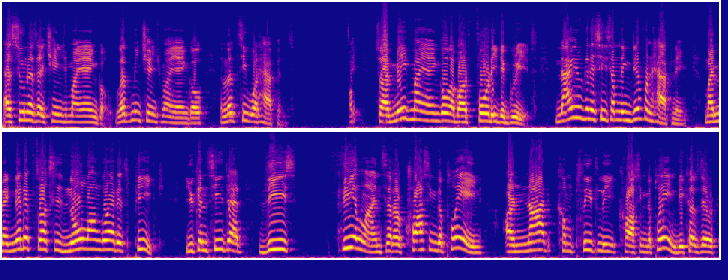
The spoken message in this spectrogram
as soon as I change my angle. Let me change my angle and let's see what happens. Okay, so I've made my angle about 40 degrees. Now you're going to see something different happening. My magnetic flux is no longer at its peak. You can see that these field lines that are crossing the plane are not completely crossing the plane because they're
